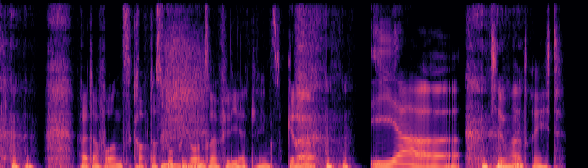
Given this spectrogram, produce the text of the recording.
Hört auf uns, kauft das Buch über unsere Affiliate-Links. Genau. Ja, Tim hat recht.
